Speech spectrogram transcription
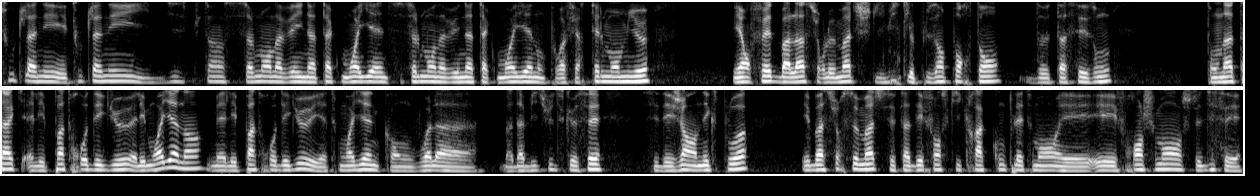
toute l'année et toute l'année ils disent putain si seulement on avait une attaque moyenne si seulement on avait une attaque moyenne on pourrait faire tellement mieux et en fait, bah là, sur le match limite le plus important de ta saison, ton attaque, elle est pas trop dégueu. Elle est moyenne, hein, mais elle est pas trop dégueu. Et être moyenne, quand on voit la, bah, d'habitude ce que c'est, c'est déjà un exploit. Et bah sur ce match, c'est ta défense qui craque complètement. Et, franchement, je te dis, c'est.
